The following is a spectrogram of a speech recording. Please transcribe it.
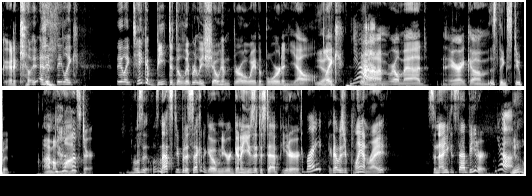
gotta kill it. And they, they like. They like take a beat to deliberately show him throw away the board and yell. Yeah. Like, Yeah. I'm real mad. Here I come. This thing's stupid. I'm a monster. Was it wasn't that stupid a second ago when you were gonna use it to stab Peter? Right? Like that was your plan, right? So now you can stab Peter. Yeah. Yeah, Yeah,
